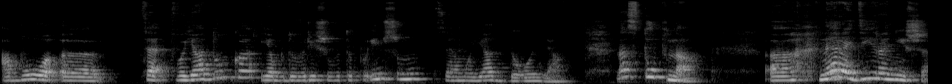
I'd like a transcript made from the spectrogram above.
Або е, це твоя думка, я буду вирішувати по-іншому, це моя доля. Наступна. Е, Не радій раніше.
